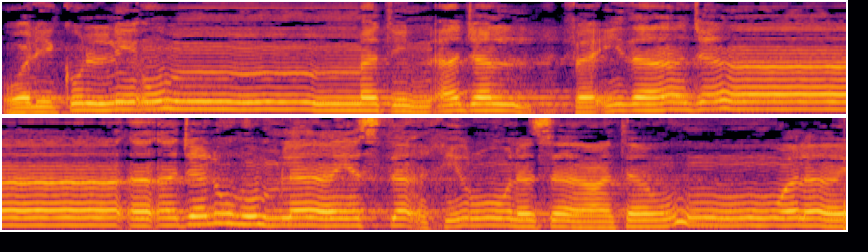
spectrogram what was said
ولكل أمة أجل فإذا جاء أجلهم لا يستأخرون ساعة ولا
